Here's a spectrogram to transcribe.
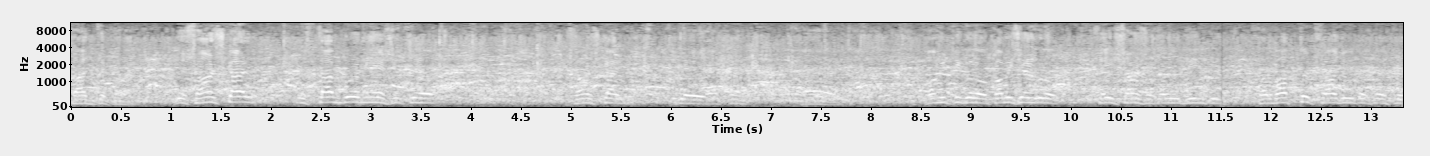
সাহায্য করা। যে সংস্কার প্রস্তাবগুলো নিয়ে এসেছিল সংস্কার যে আহ, কমিটিগুলো কমিশনগুলো সেই সংস্কার বিএনপি সর্বাত্মক সহযোগিতা করেছে।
